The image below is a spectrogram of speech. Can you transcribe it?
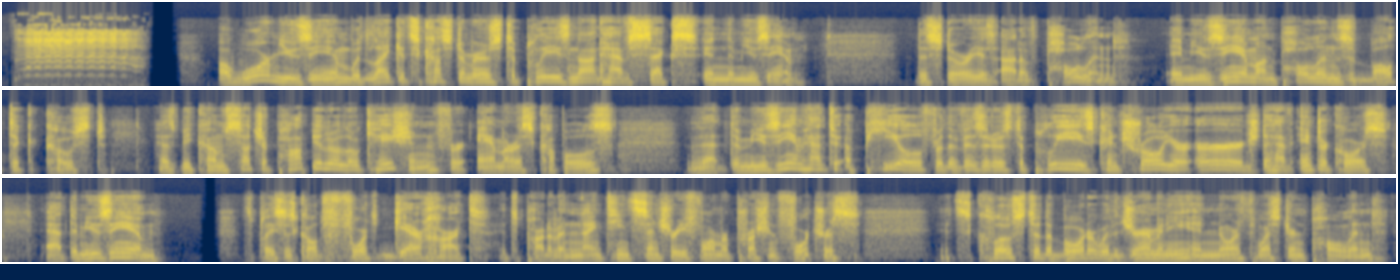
A war museum would like its customers to please not have sex in the museum. This story is out of Poland. A museum on Poland's Baltic coast has become such a popular location for amorous couples that the museum had to appeal for the visitors to please control your urge to have intercourse at the museum. This place is called Fort Gerhardt. It's part of a 19th century former Prussian fortress. It's close to the border with Germany in northwestern Poland.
